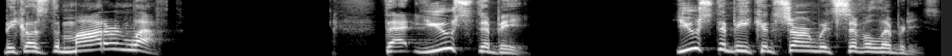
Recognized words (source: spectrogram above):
Because the modern left that used to be used to be concerned with civil liberties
